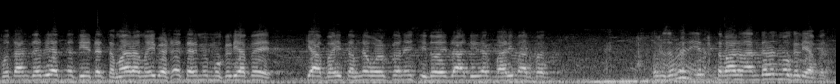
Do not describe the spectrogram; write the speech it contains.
પોતાની જરૂરિયાત નથી. એટલે તમારા મહી બેઠા ત્યારે મોકલી આપે કે આ ભાઈ તમને ઓળખતો નહીં સીધો એટલે આ ડિરેક્ટ મારી મારફત. તમે સમજો ને? એટલે તમારા અંદર જ મોકલી આપે છે.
